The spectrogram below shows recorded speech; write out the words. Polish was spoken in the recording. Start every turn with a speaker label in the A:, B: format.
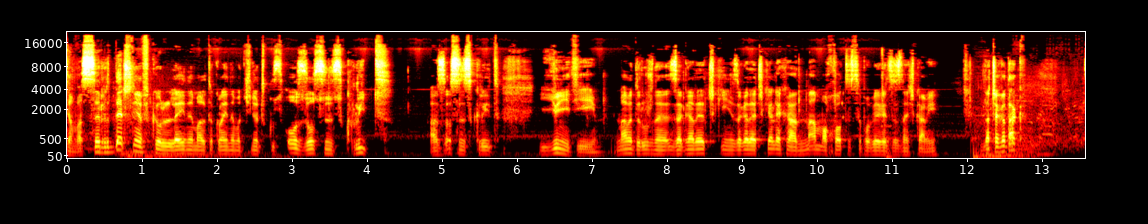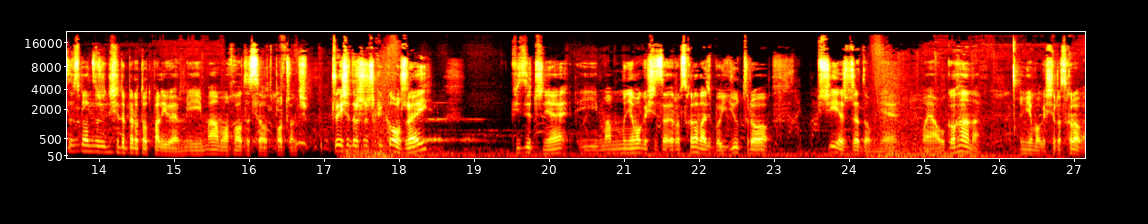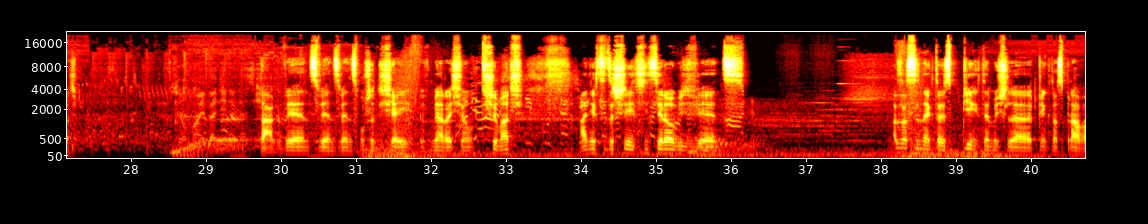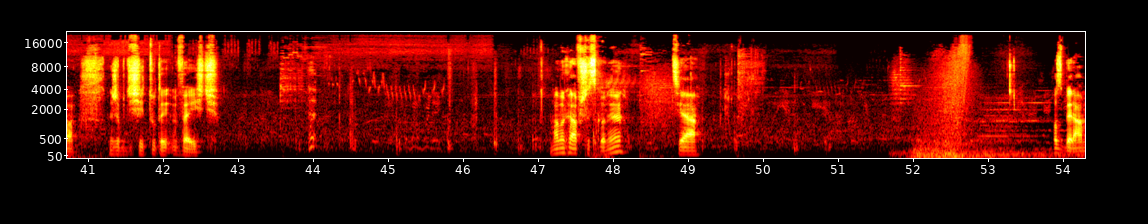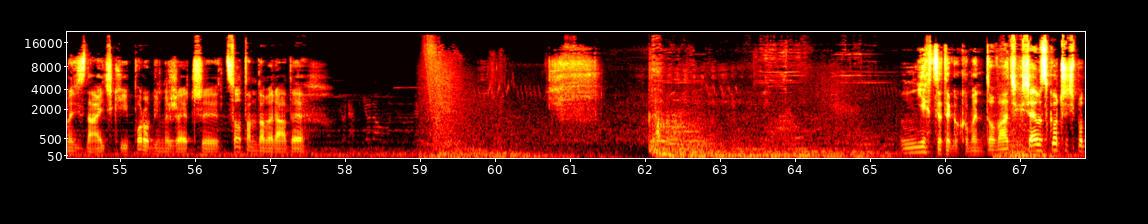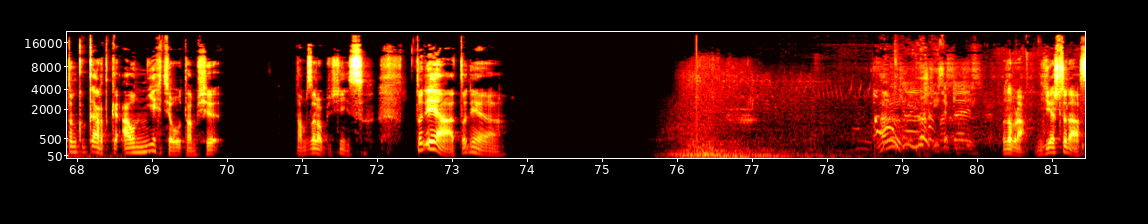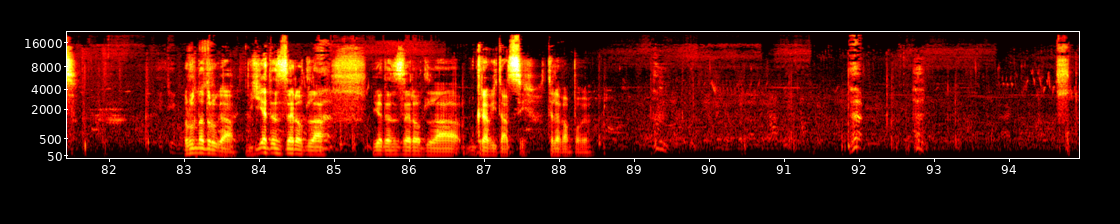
A: Witam was serdecznie w kolejnym, ale to kolejnym odcineczku z Assassin's Creed. Assassin's Creed Unity. Mamy tu różne zagadeczki, nie zagadeczki, ale ja mam ochotę sobie pobiegać ze znaczkami. Dlaczego tak? Ze względu, że dzisiaj dopiero to odpaliłem i mam ochotę sobie odpocząć. Czuję się troszeczkę gorzej fizycznie i mam, nie mogę się rozchorować, bo jutro przyjeżdża do mnie moja ukochana. I nie mogę się rozchorować. Tak, więc, więc, więc muszę dzisiaj w miarę się trzymać. A nie chcę też siedzieć nic nie robić, więc. A zasynek to jest piękne, myślę, piękna sprawa, żeby dzisiaj tutaj wejść. Mamy chyba wszystko, nie? Cia. Pozbieramy znajdźki, porobimy rzeczy, co tam damy radę. Nie chcę tego komentować. Chciałem skoczyć po tą kokardkę, a on nie chciał tam się. tam zrobić nic. To nie ja, to nie ja. No dobra, jeszcze raz. Runda druga. 1-0 dla. 1-0 dla grawitacji. Tyle wam powiem.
